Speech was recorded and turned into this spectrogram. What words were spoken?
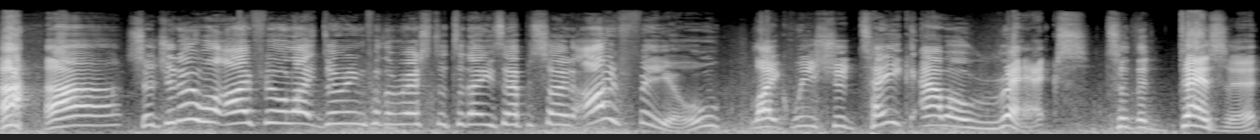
so do you know what I feel like doing for the rest of today's episode? I feel like we should take our Rex to the desert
